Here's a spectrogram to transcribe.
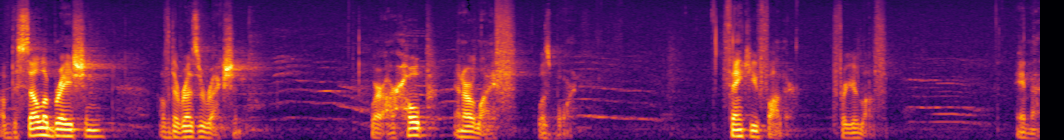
of the celebration of the resurrection, where our hope and our life was born. Thank you, Father for your love. Amen.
